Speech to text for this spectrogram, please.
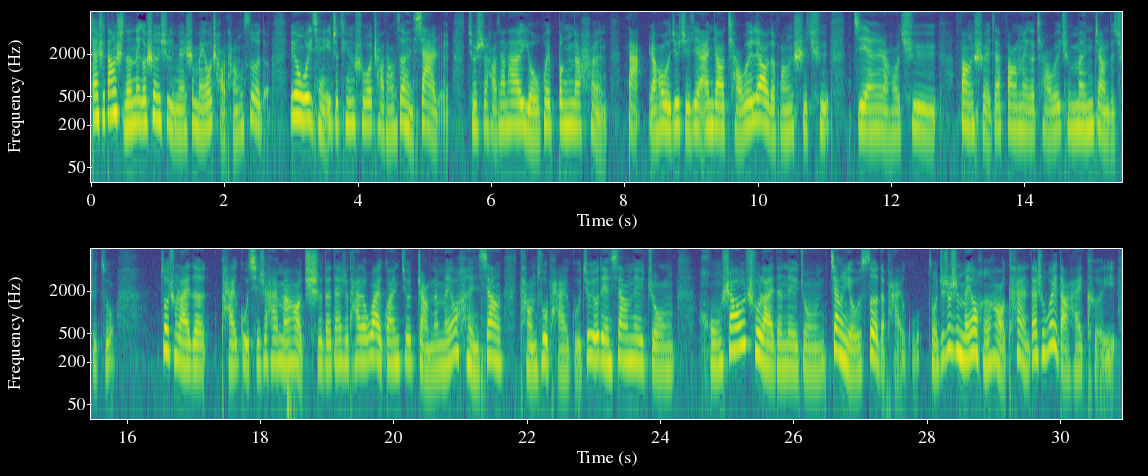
但是当时的那个顺序里面是没有炒糖色的，因为我以前一直听说炒糖色很吓人，就是好像它的油会崩得很大，然后我就直接按照调味料的方式去煎，然后去放水，再放那个调味去焖，这样子去做，做出来的。排骨其实还蛮好吃的，但是它的外观就长得没有很像糖醋排骨，就有点像那种红烧出来的那种酱油色的排骨。总之就是没有很好看，但是味道还可以。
